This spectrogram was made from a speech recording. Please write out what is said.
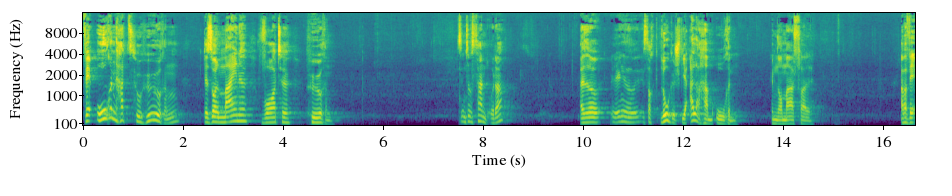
Wer Ohren hat zu hören, der soll meine Worte hören. Ist interessant, oder? Also ist doch logisch, wir alle haben Ohren im Normalfall. Aber wer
